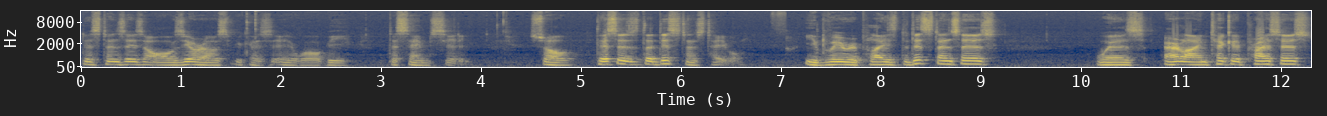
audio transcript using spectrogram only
distances are all zeros because it will be the same city. So this is the distance table. If we replace the distances with airline ticket prices,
